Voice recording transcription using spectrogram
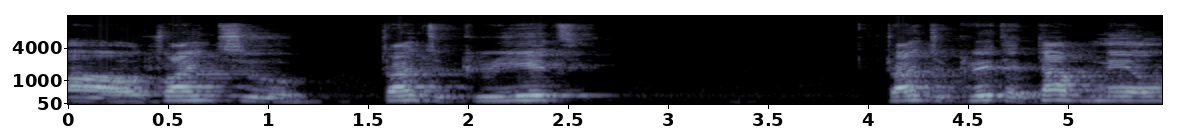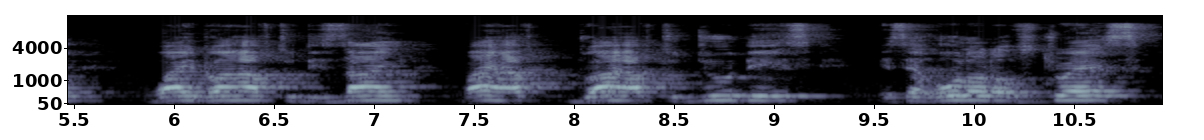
uh, trying to trying to create trying to create a thumbnail? Why do I have to design? Why have do I have to do this? It's a whole lot of stress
